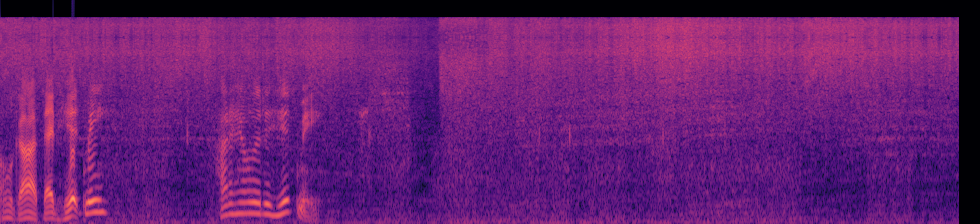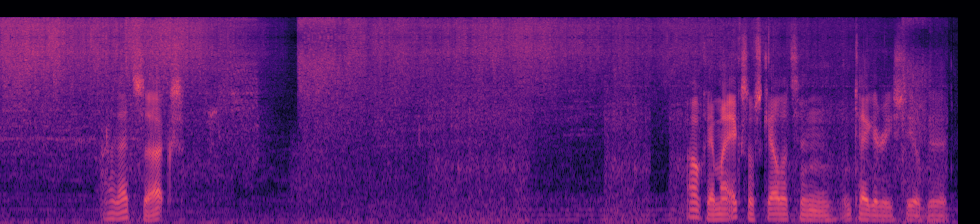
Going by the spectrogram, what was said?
Oh god, that hit me? How the hell did it hit me? Oh, that sucks. Okay, my exoskeleton integrity is still good.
